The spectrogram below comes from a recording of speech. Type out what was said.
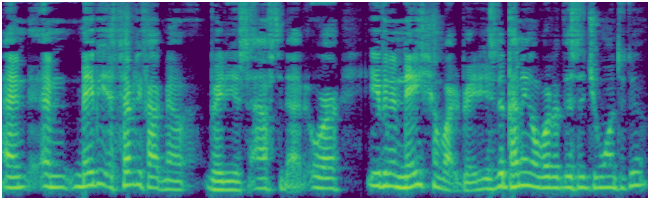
and and maybe a 75 mile radius after that, or even a nationwide radius, depending on what it is that you want to do.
